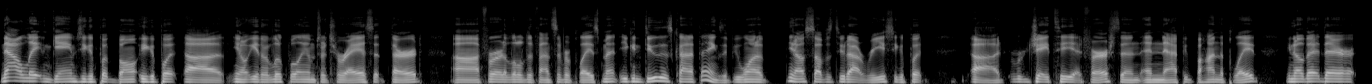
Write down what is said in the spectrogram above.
now, late in games, you can put Bohm, you could put uh, you know either Luke Williams or Torreyes at third uh, for a little defensive replacement. You can do this kind of things if you want to you know substitute out Reese. You could put uh, JT at first and and Nappy behind the plate. You know they're, they're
